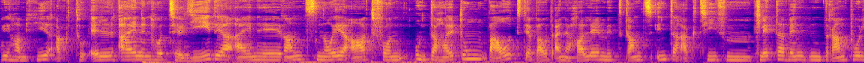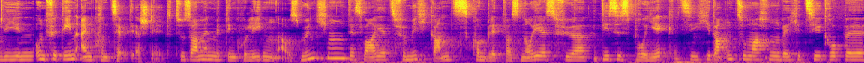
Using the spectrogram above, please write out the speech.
Wir haben hier aktuell einen Hotelier, der eine ganz neue Art von Unterhaltung baut. Der baut eine Halle mit ganz interaktiven Kletterwänden, Trampolin und für den ein Konzept erstellt. Zusammen mit den Kollegen aus München. Das war jetzt für mich ganz komplett was Neues für dieses Projekt, sich Gedanken zu machen, welche Zielgruppe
